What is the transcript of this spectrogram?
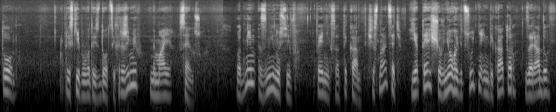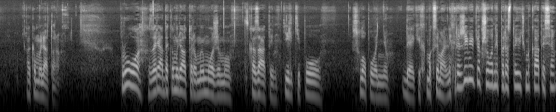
то прискіпуватись до цих режимів немає сенсу. Одним з мінусів Фенікса ТК-16 є те, що в нього відсутній індикатор заряду акумулятора. Про заряд акумулятора ми можемо сказати тільки по схлопуванню деяких максимальних режимів, якщо вони перестають вмикатися.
